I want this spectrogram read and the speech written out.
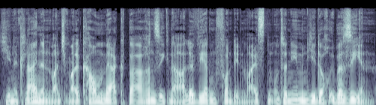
Jene kleinen, manchmal kaum merkbaren Signale werden von den meisten Unternehmen jedoch übersehen.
